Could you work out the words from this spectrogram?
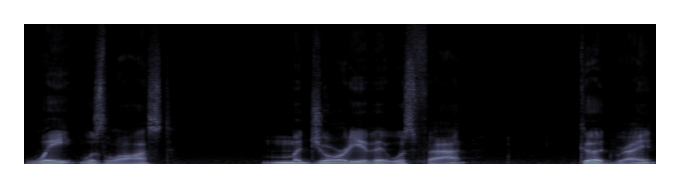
weight was lost. Majority of it was fat. Good, right?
